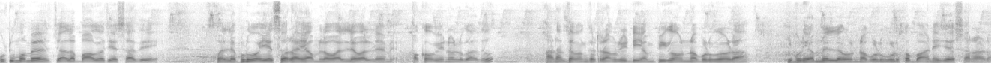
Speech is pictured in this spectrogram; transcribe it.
కుటుంబమే చాలా బాగా చేస్తుంది. వాళ్ళు ఎప్పుడు వైఎస్ఆర్ హయాంలో వాళ్ళే వాళ్ళేమి పక్క పోయినోళ్ళు కాదు. అనంత వెంకటరామరెడ్డి ఎంపీగా ఉన్నప్పుడు కూడా ఇప్పుడు ఎమ్మెల్యే ఉన్నప్పుడు కూడా బాగానే చేస్తున్నాడు.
